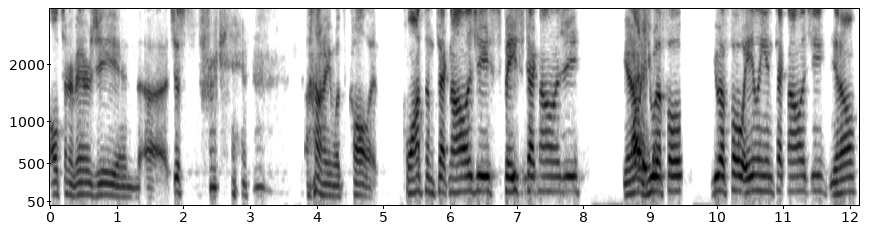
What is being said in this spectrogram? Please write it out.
alternative energy and uh, just freaking I don't even what to call it quantum technology, space technology, you know, UFO UFO alien technology. You know,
